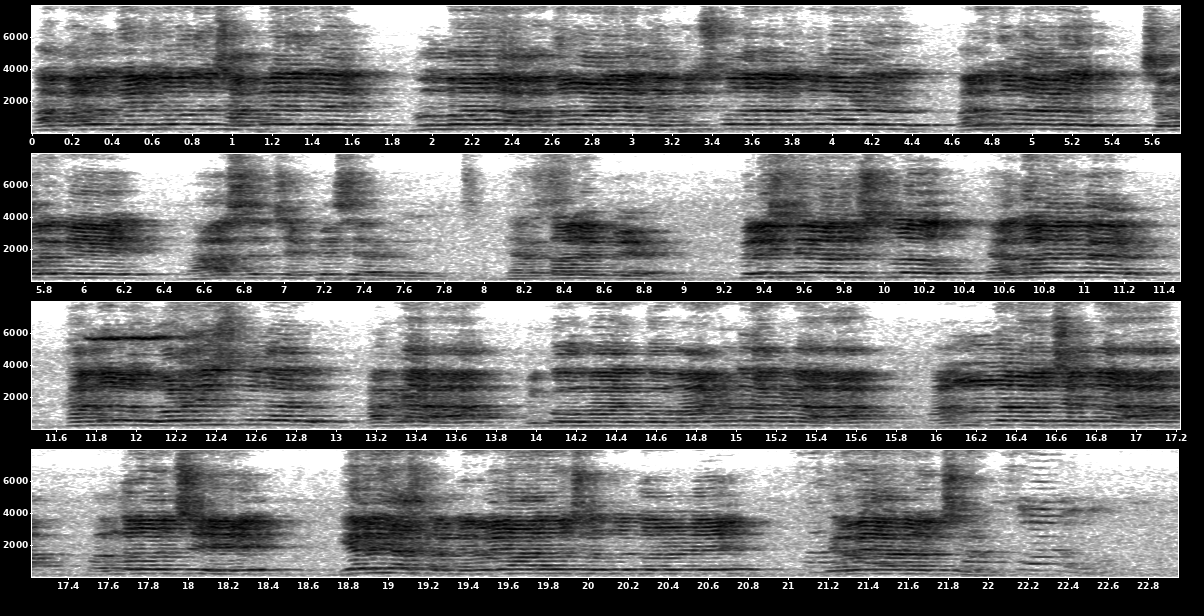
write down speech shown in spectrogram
నా బలం దేవుడు చెప్పలేదులే. ముమ్మారు అబద్ధం తప్పించుకున్నాను అనుకున్నాడు అనుకున్నాడు. చివరికి రాసి చెప్పేశాడు ఎగతాళైపోయాడు ఫిలిస్తీన్ల దృష్టిలో ఎగతాళైపోయాడు కన్నులు ఓడ తీసుకున్నారు అక్కడ ఇంకో మా ఇంకో మాట ఉంటుంది అక్కడ. అందరూ వచ్చాక అందరూ వచ్చి గేలి చేస్తారు. ఇరవై ఆరు వచ్చి ఇరవై ఆరు వచ్చింది సంసోను ఆ, తన చేతిని పట్టుకొని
